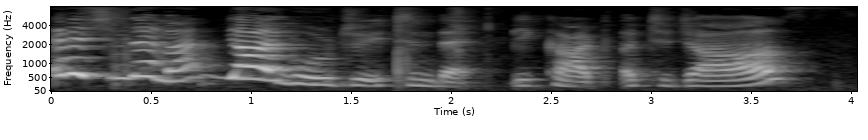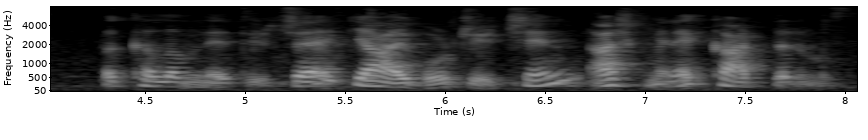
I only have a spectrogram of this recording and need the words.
Evet şimdi hemen Yay Burcu için de bir kart açacağız. Bakalım ne diyecek Yay Burcu için aşk melek kartlarımız.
